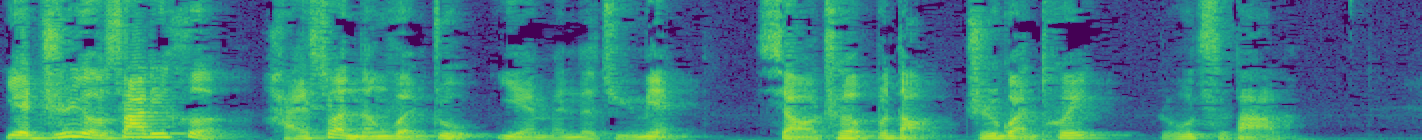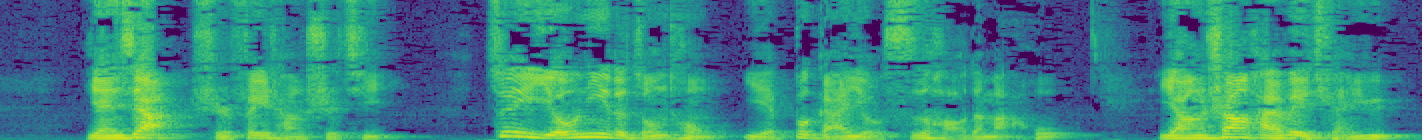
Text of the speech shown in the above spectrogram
也只有萨利赫还算能稳住也门的局面，小车不倒只管推，如此罢了。眼下是非常时期，最油腻的总统也不敢有丝毫的马虎。养伤还未痊愈，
